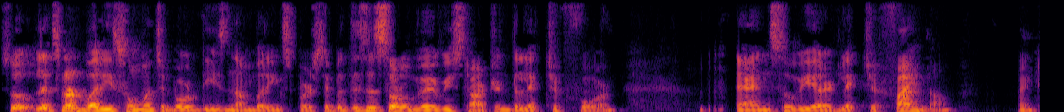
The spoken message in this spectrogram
so let's not worry so much about these numberings per se but this is sort of where we started the lecture 4 and so we are at lecture 5 now right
